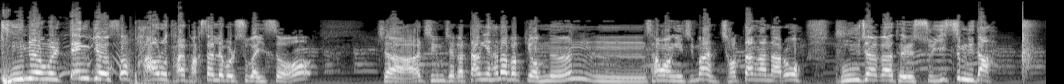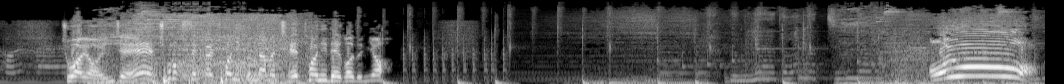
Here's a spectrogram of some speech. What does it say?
두 명을 땡겨서 바로 달 박살내볼 수가 있어. 자, 지금 제가 땅이 하나밖에 없는 음, 상황이지만 저 땅 하나로 부자가 될 수 있습니다. 좋아요. 이제 초록 색깔 턴이 끝나면 제 턴이 되거든요. 어유!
